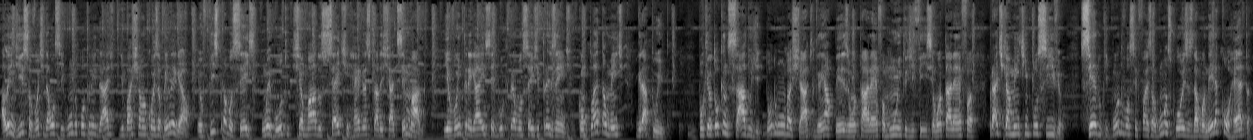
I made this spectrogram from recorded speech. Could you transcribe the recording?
Além disso, eu vou te dar uma segunda oportunidade de baixar uma coisa bem legal. Eu fiz para vocês um e-book chamado 7 regras para deixar de ser magro. E eu vou entregar esse e-book para vocês de presente, completamente gratuito. Porque eu tô cansado de todo mundo achar que ganhar peso é uma tarefa muito difícil, é uma tarefa praticamente impossível. Sendo que quando você faz algumas coisas da maneira correta,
